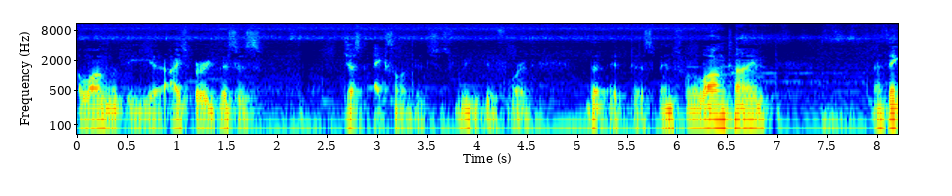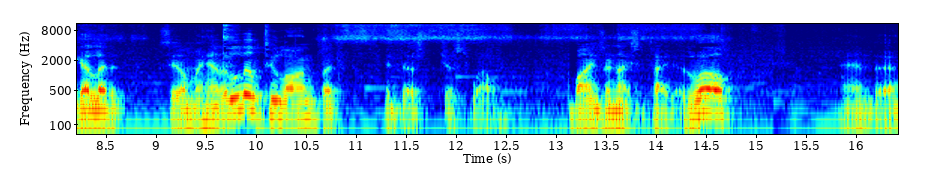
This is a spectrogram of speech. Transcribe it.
along with the uh, iceberg, this is just excellent. It's just really good for it. But it uh, spins for a long time. I think I let it sit on my hand a little too long, but it does just well. Binds are nice and tight as well. And uh,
